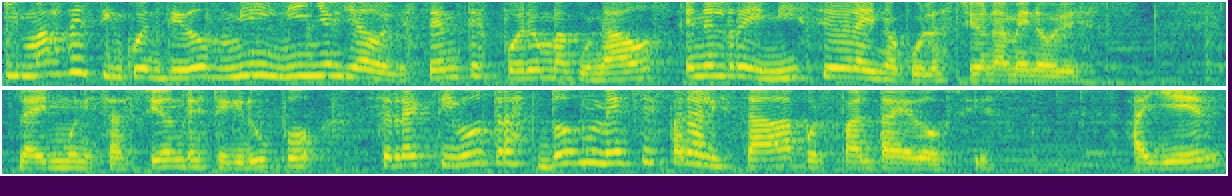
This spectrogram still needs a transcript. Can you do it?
Y más de 52.000 niños y adolescentes fueron vacunados en el reinicio de la inoculación a menores. La inmunización de este grupo se reactivó tras dos meses paralizada por falta de dosis. Ayer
